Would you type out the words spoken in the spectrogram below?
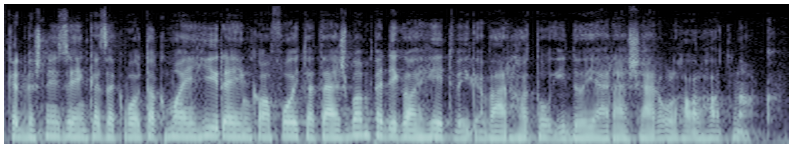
Kedves nézőink, ezek voltak mai híreink, a folytatásban pedig a hétvége várható időjárásáról hallhatnak.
